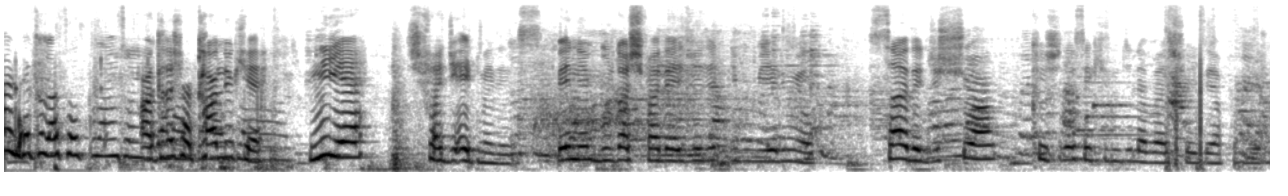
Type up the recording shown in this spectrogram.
Ben de Clash of Clans oynadım. Arkadaşlar kan diyor ki niye şifacı etmediniz? Benim burada şifacı edilecek gibi bir yerim yok. Sadece şu an kışla 8. level şeyde yapabiliyorum.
